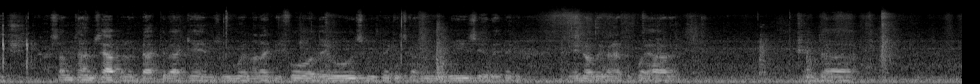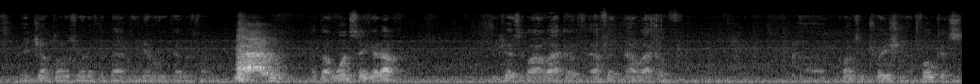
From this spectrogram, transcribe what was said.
which sometimes happens in back-to-back games. We win the night before, they lose, we think it's gonna be a little easier, they think, they know they're gonna have to play harder. And uh, they jumped on us right off the bat, we never recovered from it. I thought once they got up, because of our lack of effort and our lack of concentration and focus.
